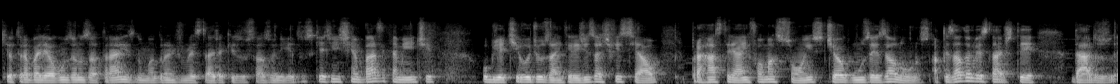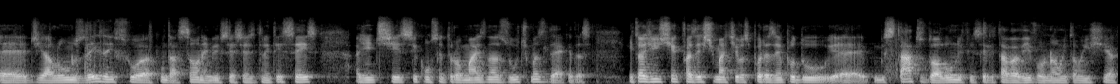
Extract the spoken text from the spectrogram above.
que eu trabalhei alguns anos atrás numa grande universidade aqui dos Estados Unidos, que a gente tinha basicamente o objetivo de usar a inteligência artificial para rastrear informações de alguns ex-alunos. Apesar da universidade ter dados é, de alunos desde a sua fundação, né, em 1636, a gente se concentrou mais nas últimas décadas. Então a gente tinha que fazer estimativas, por exemplo, do é, status do aluno, enfim, se ele estava vivo ou não, então a gente tinha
